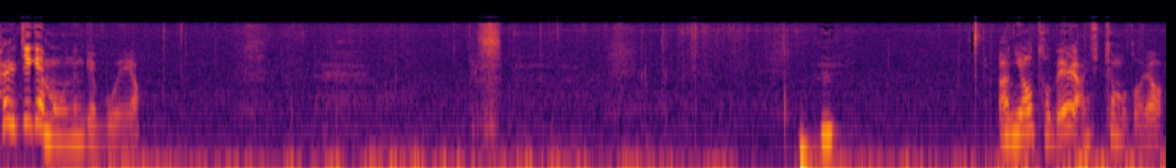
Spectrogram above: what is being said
찰지게 먹는 게 뭐예요? 음? 아니요, 저 매일 안 시켜 먹어요.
